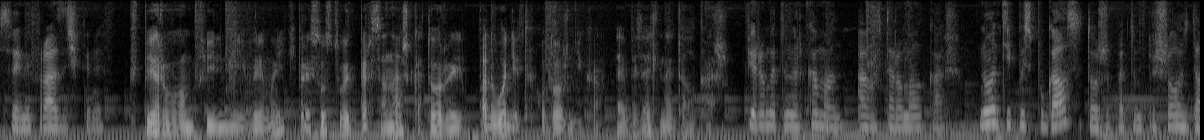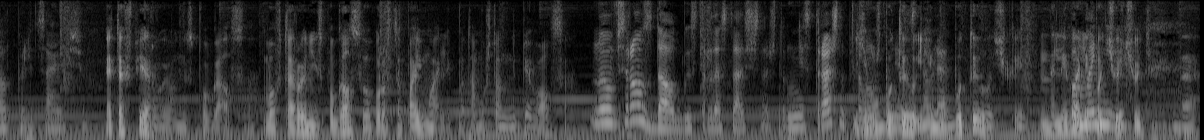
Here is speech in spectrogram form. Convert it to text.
своими фразочками. В первом фильме и в ремейке присутствует персонаж, который подводит художника. И обязательно это алкаш. В первом это наркоман, а во втором алкаш. Но он типа испугался тоже, поэтому пришел и сдал полицаям все. Это в первый он испугался. Во второй не испугался, его просто поймали, потому что он напивался. Но он все равно сдал быстро достаточно, что мне страшно, потому ему, что бутыл- ему бутылочкой наливали по Поманили. чуть-чуть. Да.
